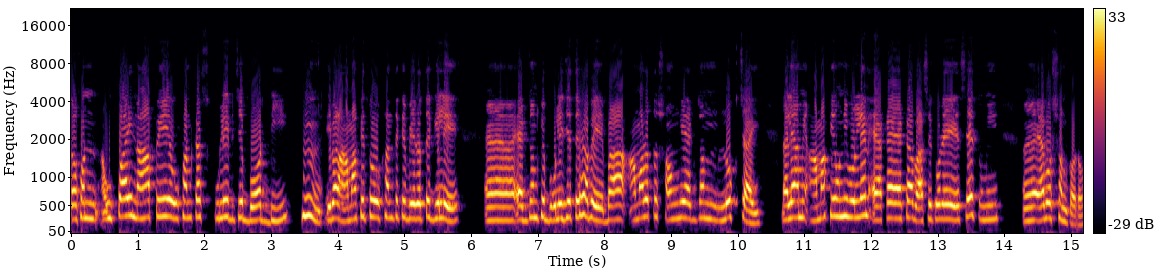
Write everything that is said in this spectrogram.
তখন উপায় না পেয়ে ওখানকার স্কুলের যে বড়দি হুম, এবার আমাকে তো ওখান থেকে বেরোতে গেলে একজনকে বলে যেতে হবে বা আমারও তো সঙ্গে একজন লোক চাই নালে আমি আমাকে উনি বললেন, একা একা বাসে করে এসে তুমি অ্যাবর্শন করো।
